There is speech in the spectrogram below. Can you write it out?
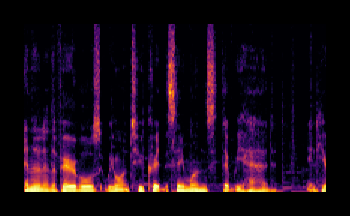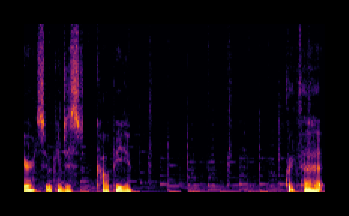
and then in the variables, we want to create the same ones that we had in here. So we can just copy, click that,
